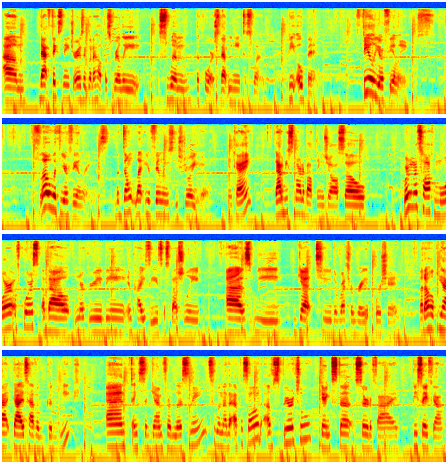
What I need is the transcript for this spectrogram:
Um, that fixed nature isn't going to help us really swim the course that we need to swim. Be open, feel your feelings, flow with your feelings, but don't let your feelings destroy you. Okay? Got to be smart about things, y'all. So we're going to talk more, of course, about Mercury being in Pisces, especially as we get to the retrograde portion. But I hope you guys have a good week. And thanks again for listening to another episode of Spiritual Gangsta Certified. Be safe, y'all.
